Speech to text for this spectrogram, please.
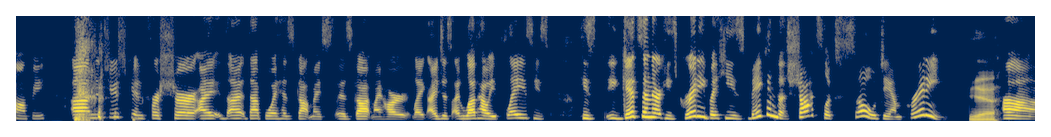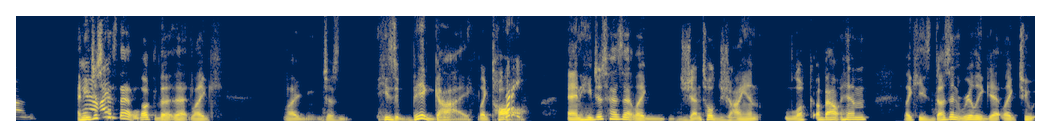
Compher. Uh, Nichushkin for sure. I that that boy has got my has got my heart. Like I just I love how he plays. He's he's he gets in there. He's gritty, but he's making the shots look so damn pretty. Yeah, Um, and he just I- has that look that that like like just he's a big guy, like tall, Right. and he just has that like gentle giant look about him. Like he doesn't really get like too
